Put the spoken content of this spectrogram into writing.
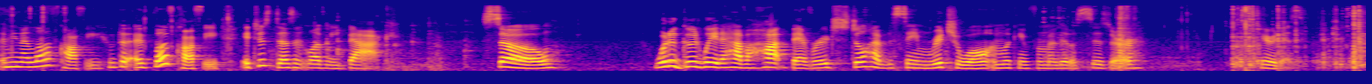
I mean, I love coffee. Who do, I love coffee. It just doesn't love me back. So, what a good way to have a hot beverage, still have the same ritual. I'm looking for my little scissor. Here it is.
